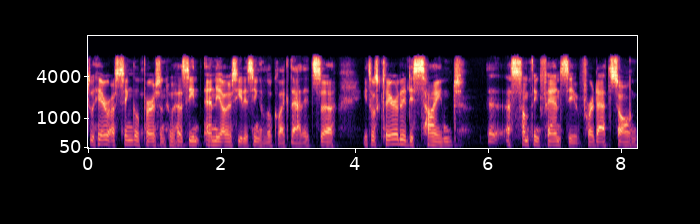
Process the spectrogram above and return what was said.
to hear a single person who has seen any other CD single look like that. It's uh, it was clearly designed uh, as something fancy for that song,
